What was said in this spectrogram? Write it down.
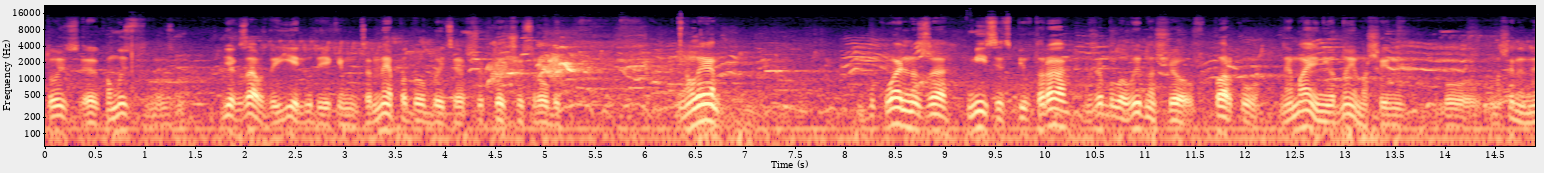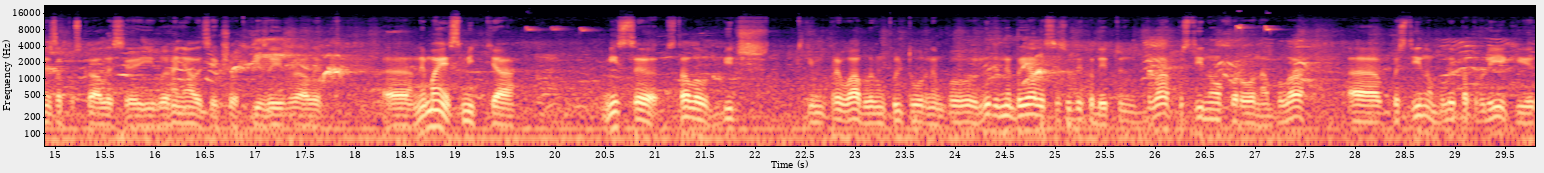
хтось е, комусь, як завжди, є люди, яким це не подобається, що хтось щось робить. Але буквально за місяць-півтора вже було видно, що в парку немає ні одної машини, бо машини не запускалися і виганялися, якщо такі заїжджали. Е, Немає сміття. Місце стало більш таким привабливим, культурним, бо люди не боялися сюди ходити. Тут була постійна охорона, була, е, постійно були патрулі, які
